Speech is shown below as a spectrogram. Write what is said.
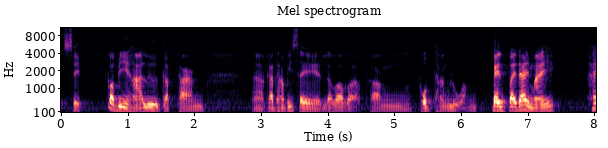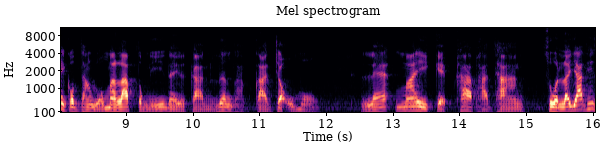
2570 ก็มีหาลือกับทางการทางพิเศษแล้วก็ทางกรมทางหลวง เป็นไปได้ไหม ให้กรมทางหลวงมารับตรงนี้ในการเรื่องของการเจาะอุโมงค์และไม่เก็บค่าผ่านทาง ส่วนระยะที่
